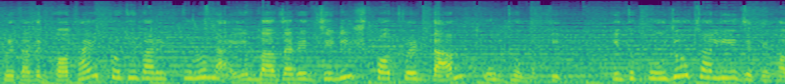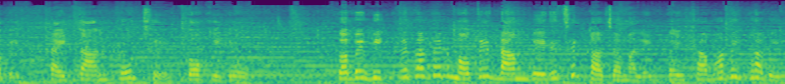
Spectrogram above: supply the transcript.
ক্রেতাদের কথায় প্রতিবারের তুলনায় বাজারের জিনিসপত্রের দাম ঊর্ধ্বমুখী। কিন্তু পুজো চালিয়ে যেতে হবে তাই টান পড়ছে পকেটেও। তবে বিক্রেতাদের মতে দাম বেড়েছে কাঁচামালের তাই স্বাভাবিকভাবেই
